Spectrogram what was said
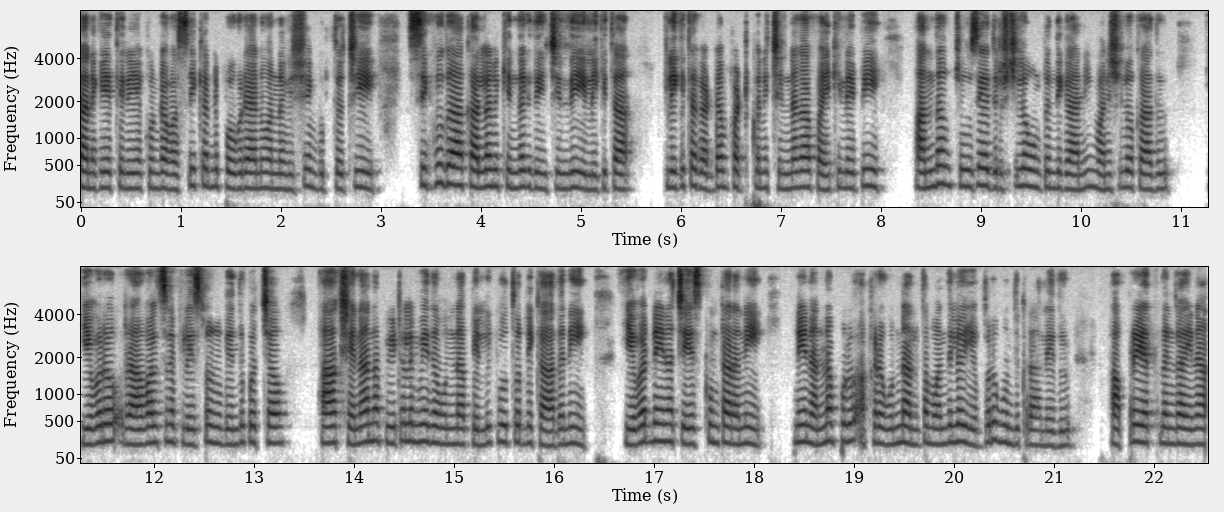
తనకే తెలియకుండా వసీకర్ని పొగిడాను అన్న విషయం గుర్తొచ్చి సిగ్గుగా కళ్ళను కిందకి దించింది లిఖిత. లిఖిత గడ్డం పట్టుకుని చిన్నగా పైకి లేపి అందం చూసే దృష్టిలో ఉంటుంది గాని మనిషిలో కాదు. ఎవరో రావాల్సిన ప్లేస్లో నువ్వెందుకొచ్చావు? ఆ క్షణాన పీటల మీద ఉన్న పెళ్ళి కూతుర్ని కాదని ఎవరినైనా చేసుకుంటానని నేనన్నప్పుడు అక్కడ ఉన్న అంతమందిలో ఎవ్వరూ ముందుకు రాలేదు. అప్రయత్నంగా అయినా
